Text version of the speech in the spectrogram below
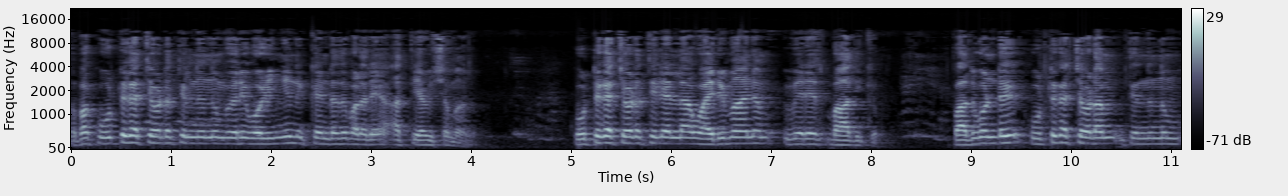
അപ്പൊ കൂട്ടുകച്ചവടത്തിൽ നിന്നും ഇവർ ഒഴിഞ്ഞു നിൽക്കേണ്ടത് വളരെ അത്യാവശ്യമാണ്. കൂട്ടുകച്ചവടത്തിലുള്ള വരുമാനം ഇവരെ ബാധിക്കും. അപ്പൊ അതുകൊണ്ട് കൂട്ടുകച്ചവടത്തിൽ നിന്നും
